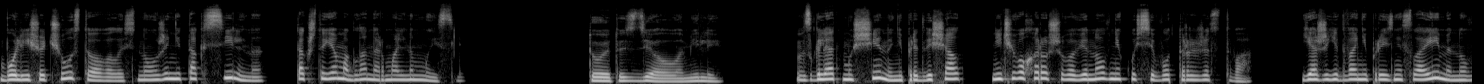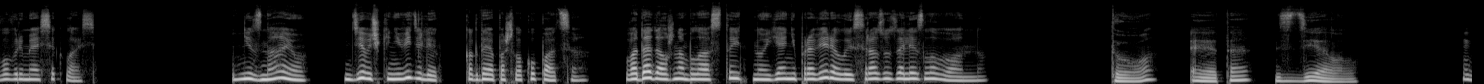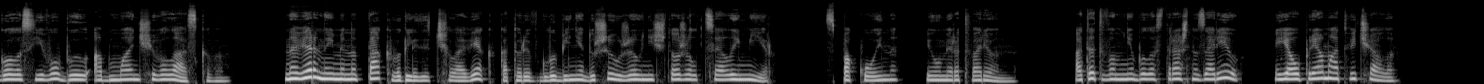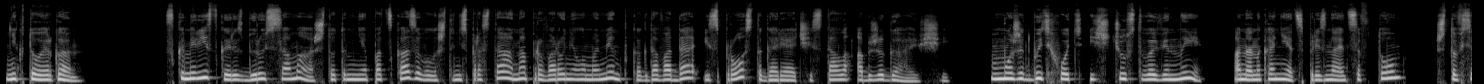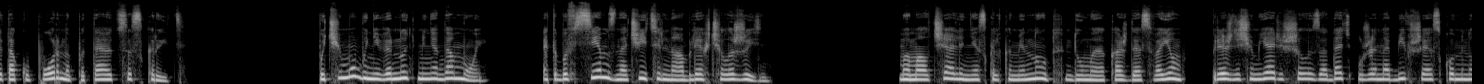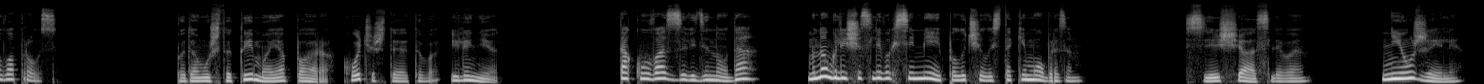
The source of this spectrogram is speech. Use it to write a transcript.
Боль еще чувствовалась, но уже не так сильно, так что я могла нормально мыслить. «Кто это сделал, Амели?» Взгляд мужчины не предвещал Ничего хорошего виновнику сего торжества. Я же едва не произнесла имя, но вовремя осеклась. «Не знаю. Девочки не видели, когда я пошла купаться. Вода должна была остыть, но я не проверила и сразу залезла в ванну». «То это сделал». Голос его был обманчиво ласковым. Наверное, именно так выглядит человек, который в глубине души уже уничтожил целый мир. Спокойно и умиротворенно. От этого мне было страшно за Рию, и я упрямо отвечала. «Никто, Эрган. С камеристкой разберусь сама. Что-то мне подсказывало, что неспроста она проворонила момент, когда вода из просто горячей стала обжигающей. Может быть, хоть из чувства вины она, наконец, признается в том, что все так упорно пытаются скрыть. Почему бы не вернуть меня домой? Это бы всем значительно облегчило жизнь. Мы молчали несколько минут, думая каждый о своем, прежде чем я решила задать уже набивший оскомину вопрос. «Потому что ты моя пара. Хочешь ты этого или нет?» «Так у вас заведено, да? Много ли счастливых семей получилось таким образом?» «Все счастливы». «Неужели?»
